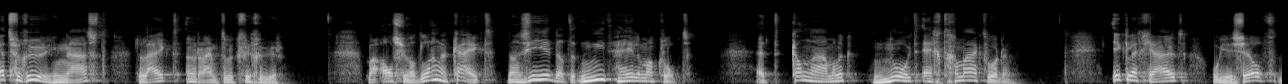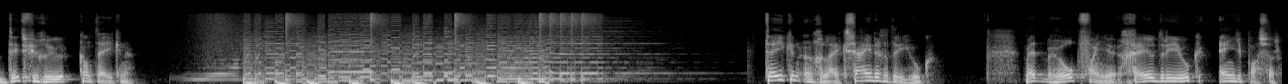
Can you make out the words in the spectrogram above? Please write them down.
Het figuur hiernaast lijkt een ruimtelijk figuur. Maar als je wat langer kijkt, dan zie je dat het niet helemaal klopt. Het kan namelijk nooit echt gemaakt worden. Ik leg je uit hoe je zelf dit figuur kan tekenen. Teken een gelijkzijdige driehoek. Met behulp van je geodriehoek en je passer.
